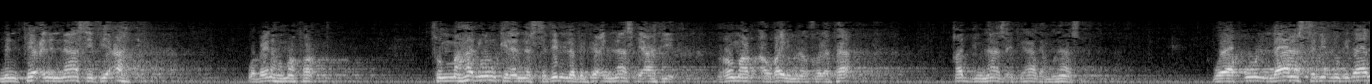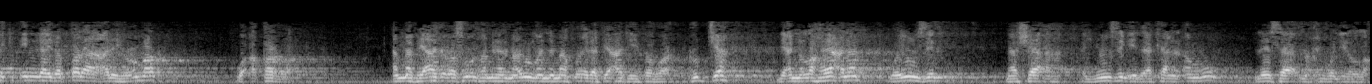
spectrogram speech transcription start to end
من فعل الناس في عهده وبينهما فرق. ثم هل يمكن أن نستدل بفعل الناس في عهد عمر أو غيره من الخلفاء؟ قد ينازع في هذا منازع. ويقول لا نستدل بذلك إلا إذا اطلع عليه عمر وأقر. أما في عهد الرسول فمن المعلوم أن ما فعل في عهده فهو حجة لأن الله يعلم وينزل ما شاء أن ينزل إذا كان الأمر ليس محبوبا إلى الله.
